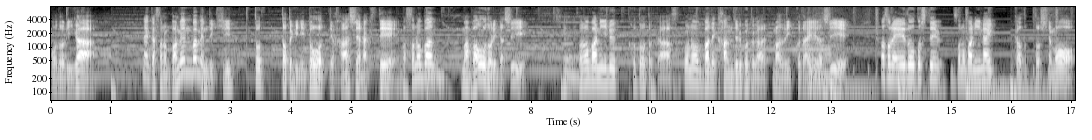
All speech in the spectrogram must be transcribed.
踊りがなんかその場面場面で切り取った時にどうっていう話じゃなくて、まあ、その場、うん。まあ、場踊りだしうん。その場にいることとかそこの場で感じることがまず一個大事だし、まあ、その映像としてその場にいないかとしても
